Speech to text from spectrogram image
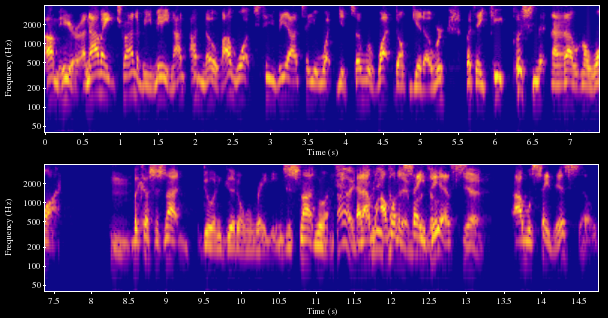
I'm here, and I ain't trying to be mean. I, I know. I watch TV. I tell you what gets over, what don't get over, but they keep pushing it, and I don't know why. Mm. Because it's not doing good on ratings. It's not going. No, and I, I want to say well at all. this. Yeah. I will say this though.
